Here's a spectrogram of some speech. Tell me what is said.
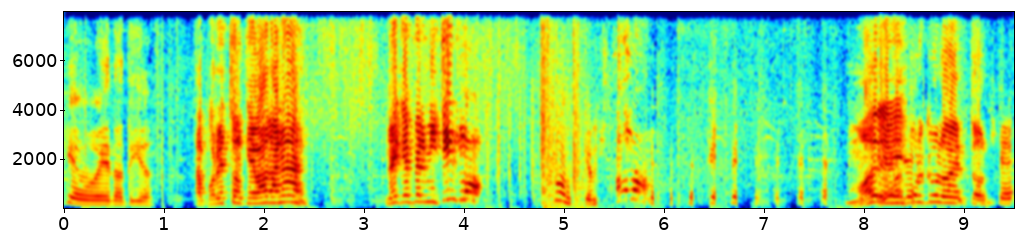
Qué bueno, tío. A por esto el que va a ganar. ¡No hay que permitirlo! Uy, qué. Madre mía. por culo estos! ¿Qué?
